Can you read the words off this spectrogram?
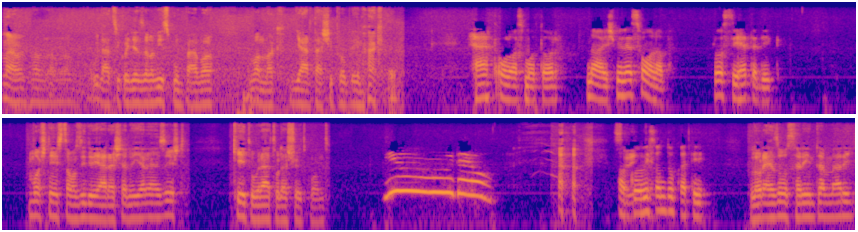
Nem, nem, nem, nem. Úgy látszik, hogy ezzel a vízpumpával vannak gyártási problémák. Hát, olasz motor. Na, és mi lesz holnap? Rossi hetedik. Most néztem az időjárás előjelezést. Két órától esőt mond. Jú, de jó. Akkor viszont Ducati. Lorenzo szerintem már így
